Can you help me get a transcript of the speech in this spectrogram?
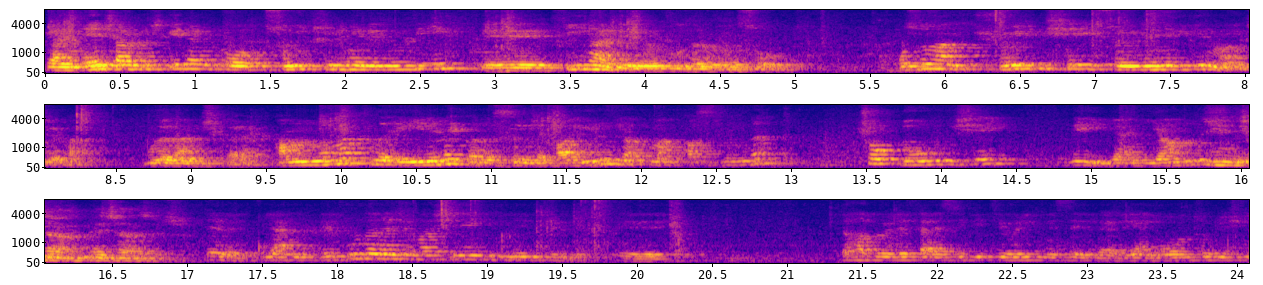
Yani en çarpıcı gelen o soyut kelimelerin değil, e, fiil hallerinin kullanılması oldu. O zaman şöyle bir şey söylenebilir mi acaba? Buradan çıkarak. Anlamakla eylemek arasında ayrım yapmak aslında çok doğru bir şey değil. Yani yanlış bir şey. Evet, yani ve buradan acaba şeye gidilebilir mi? Ee, daha böyle felsefi teorik meseleler, yani ontoloji,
